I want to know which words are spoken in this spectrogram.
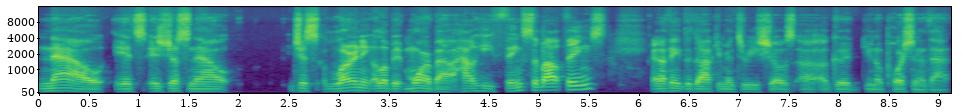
now it's it's just now just learning a little bit more about how he thinks about things and i think the documentary shows a, a, good you know portion of that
